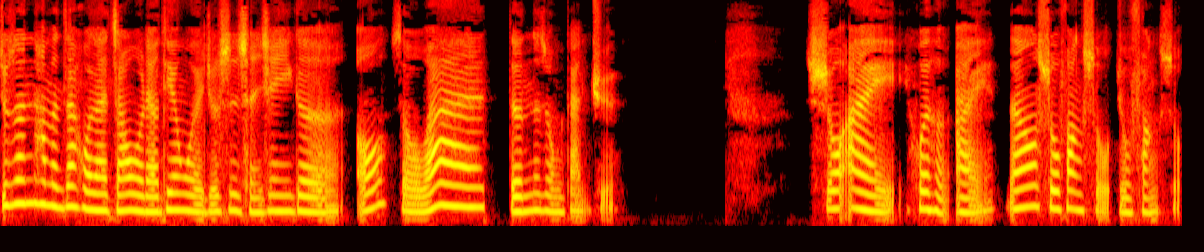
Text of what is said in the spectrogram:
就算他们再回来找我聊天，我也就是呈现一个哦，so what 的那种感觉。说爱会很爱，然后说放手就放手。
